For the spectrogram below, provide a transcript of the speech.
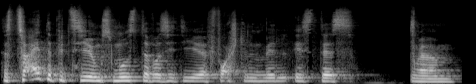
Das zweite Beziehungsmuster, was ich dir vorstellen will, ist das ähm,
